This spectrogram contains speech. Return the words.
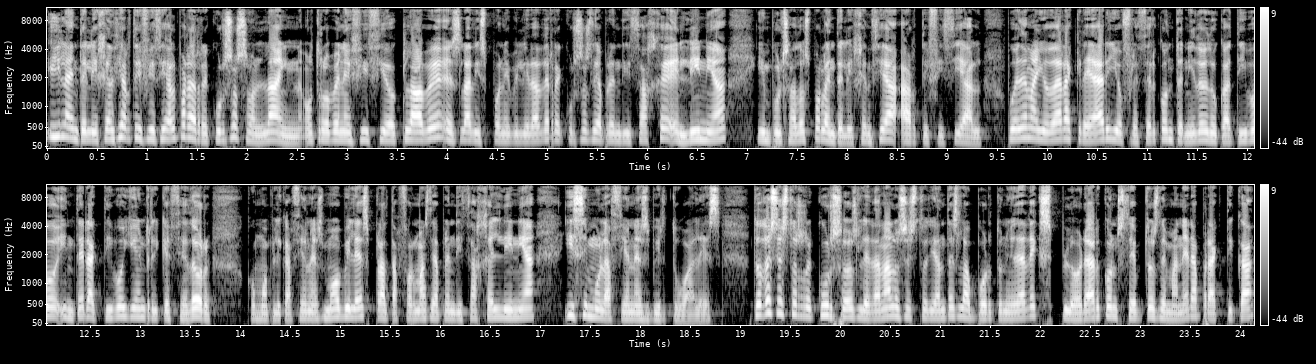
Y la inteligencia artificial para recursos online. Otro beneficio clave es la disponibilidad de recursos de aprendizaje en línea impulsados por la inteligencia artificial. Pueden ayudar a crear y ofrecer contenido educativo interactivo y enriquecedor, como aplicaciones móviles, plataformas de aprendizaje en línea y simulaciones virtuales. Todos estos recursos le dan a los estudiantes la oportunidad de explorar conceptos de manera práctica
